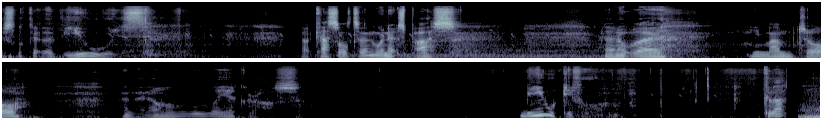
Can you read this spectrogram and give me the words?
just look at the views at Castleton, Winnats Pass, and up there, Imam Tor, and then all the way across. Beautiful. Look at that.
